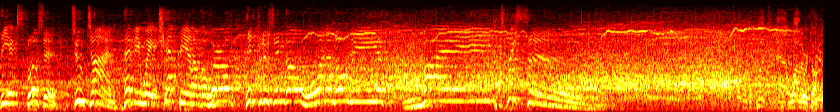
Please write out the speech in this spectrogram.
the explosive two-time heavyweight champion of the world, introducing the one and only Mike Tyson. was a punch uh, while they were talking.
